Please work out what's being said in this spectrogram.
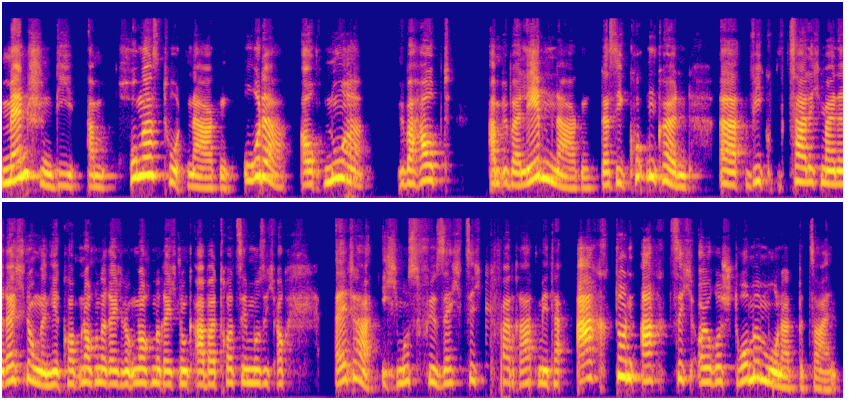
Menschen, die am Hungerstod nagen oder auch nur überhaupt am Überleben nagen, dass sie gucken können, äh, wie zahle ich meine Rechnungen? Hier kommt noch eine Rechnung, noch eine Rechnung, aber trotzdem muss ich auch, Alter, ich muss für 60 Quadratmeter 88 Euro Strom im Monat bezahlen.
